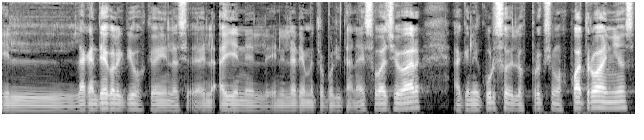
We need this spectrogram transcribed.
la cantidad de colectivos que hay, en, la, hay en, el, en el área metropolitana. Eso va a llevar a que en el curso de los próximos cuatro años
